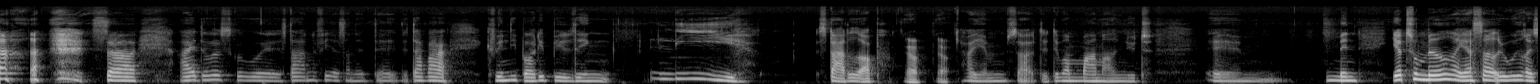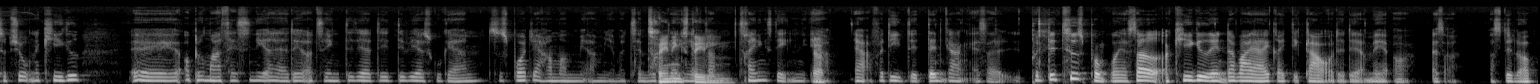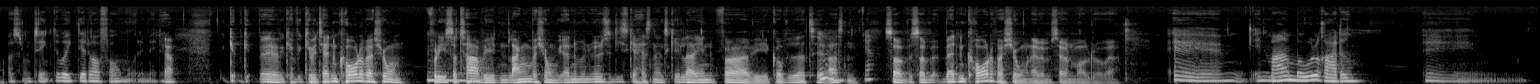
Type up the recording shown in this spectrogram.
så ej, det var sgu øh, starten af 80'erne. Der, der var kvindelig bodybuilding lige startet op ja, ja. herhjemme, så det, det var meget, meget nyt. Øhm, men jeg tog med, og jeg sad ude i receptionen og kiggede, øh, og blev meget fascineret af det, og tænkte, det der, det, det vil jeg sgu gerne. Så spurgte jeg ham, om, om jeg måtte tage med. Træningsdelen. Træningsdelen, ja. ja. Ja, fordi det, dengang, altså på det tidspunkt, hvor jeg sad og kiggede ind, der var jeg ikke rigtig klar over det der med at, altså, at stille op og sådan nogle ting. Det var ikke det, der var formålet med det. Ja. Kan, kan, vi, kan vi tage den korte version? Fordi mm. så tager vi den lange version. Jeg er nødt til, at lige skal have sådan en skiller ind, før vi går videre til mm, resten. Ja. Så, så hvad er den korte version af, hvem Søren Muldrow er? Øh, en meget målrettet, øh,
